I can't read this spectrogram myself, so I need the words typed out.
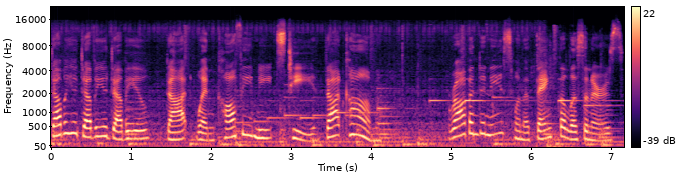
www.whencoffeemeetstea.com. Rob and Denise want to thank the listeners.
